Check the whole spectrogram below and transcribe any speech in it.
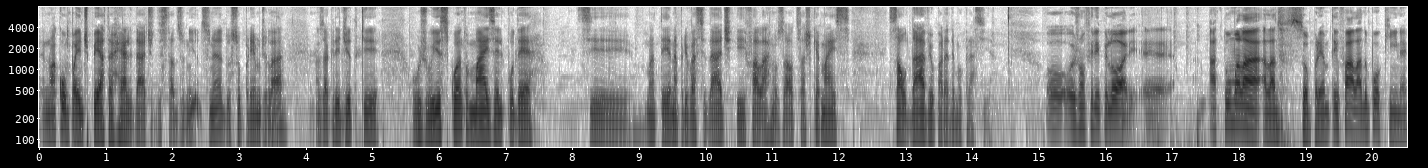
eu não acompanho de perto a realidade dos Estados Unidos, né, do Supremo de lá, mas eu acredito que o juiz, quanto mais ele puder se manter na privacidade e falar nos autos, acho que é mais saudável para a democracia. Ô, ô, João Felipe Loli, é, a turma lá, lá do Supremo tem falado um pouquinho, né?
